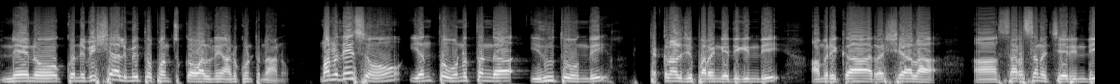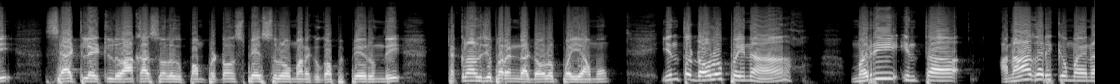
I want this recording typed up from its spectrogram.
నేను కొన్ని విషయాలు మీతో పంచుకోవాలని అనుకుంటున్నాను. మన దేశం ఎంతో ఉన్నతంగా ఎదుగుతూ ఉంది. టెక్నాలజీ పరంగా ఎదిగింది. అమెరికా రష్యాల సరసన చేరింది. శాటిలైట్లు ఆకాశంలోకి పంపటం స్పేస్లో మనకు గొప్ప పేరుంది. టెక్నాలజీ పరంగా డెవలప్ అయ్యాము. ఇంత డెవలప్ అయినా మరీ ఇంత అనాగరికమైన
